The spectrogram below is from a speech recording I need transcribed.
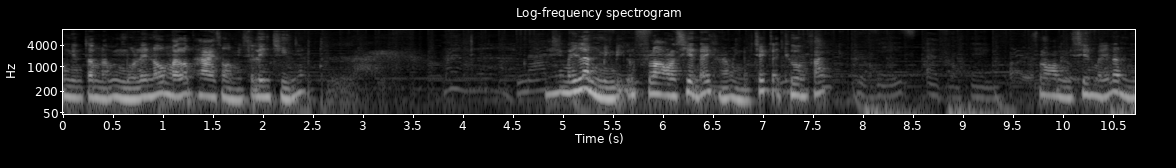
không yên tâm lắm. Mình muốn lên nốt mà lớp 2 xong rồi mình sẽ lên 9 nhé mấy lần mình bị con floor nó xiên đấy khả năng mình check lại thương phát floor mình xiên mấy lần.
